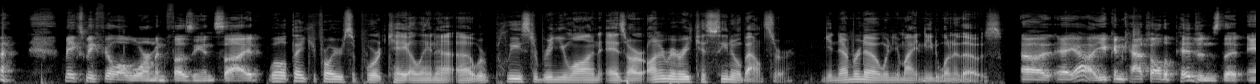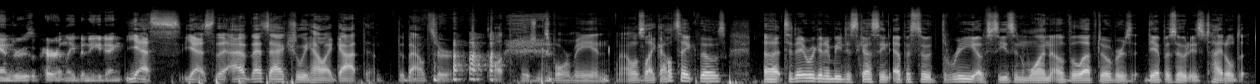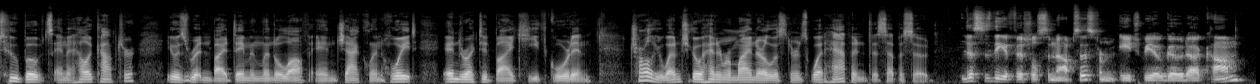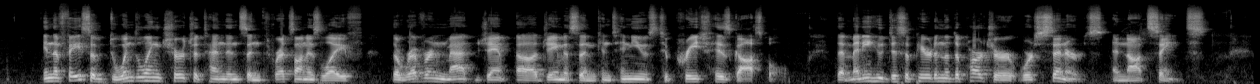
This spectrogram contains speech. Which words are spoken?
Makes me feel all warm and fuzzy inside. well, thank you for all your support, Kay Elena. Uh, we're pleased to bring you on as our honorary casino bouncer. You never know when you might need one of those. Uh, yeah, you can catch all the pigeons that Andrew's apparently been eating. Yes, yes, tha- that's actually how I got them. The bouncer caught the pigeons for me, and I was like, I'll take those. Uh, today we're going to be discussing episode three of season one of The Leftovers. The episode is titled Two Boats and a Helicopter. It was written by Damon Lindelof and Jacqueline Hoyt, and directed by Keith Gordon. Charlie, why don't you go ahead and remind our listeners what happened this episode? This is the official synopsis from HBOGo.com. In the face of dwindling church attendance and threats on his life, the Reverend Matt Jam- uh, Jamison continues to preach his gospel that many who disappeared in the departure were sinners and not saints.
